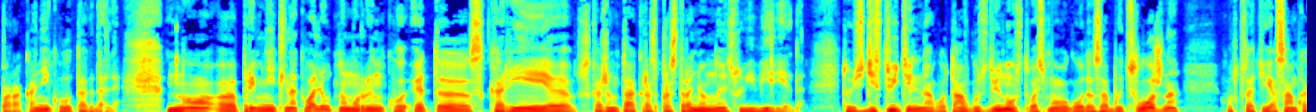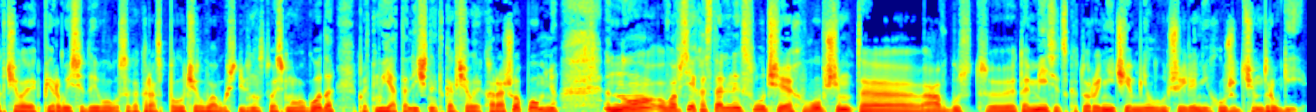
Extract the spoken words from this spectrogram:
пора каникул и так далее. Но применительно к валютному рынку это скорее скажем так, распространенное суеверие. То есть действительно, вот август 98 года забыть сложно, вот, кстати, я сам как человек первые седые волосы как раз получил в августе 98 года, поэтому я-то лично это как человек хорошо помню. Но во всех остальных случаях, в общем-то, август – это месяц, который ничем не лучше или не хуже, чем другие.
